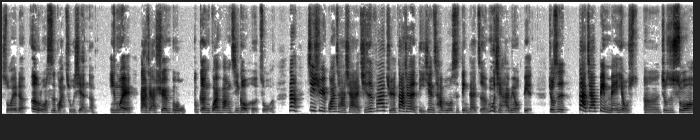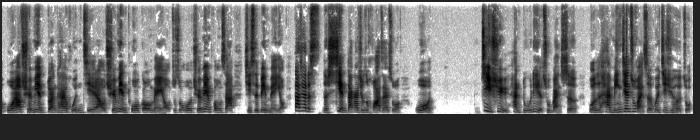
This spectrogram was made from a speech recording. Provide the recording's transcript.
所谓的俄罗斯馆出现了，因为大家宣布不跟官方机构合作了。那继续观察下来，其实发觉大家的底线差不多是定在这，目前还没有变，就是大家并没有呃，就是说我要全面断开魂结，然后全面脱钩，没有，就说我全面封杀，其实并没有，大家的的线大概就是画在说我。继续和独立的出版社，或者是和民间出版社会继续合作，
